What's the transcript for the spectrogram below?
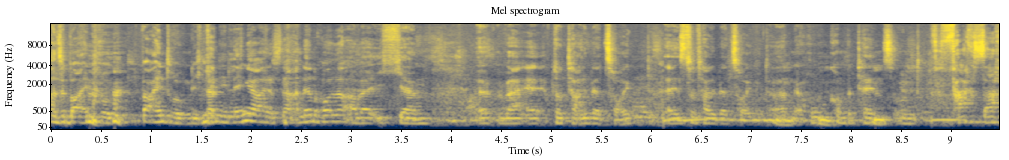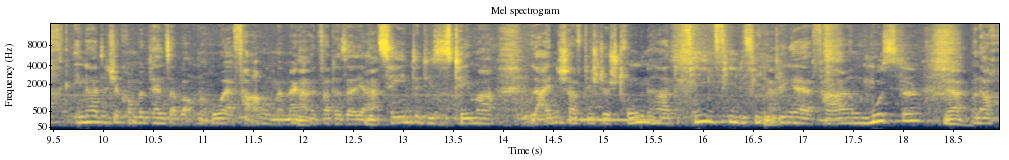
also beeindruckend. beeindruckend. Ich kenne ihn länger als in einer anderen Rolle, aber ich ähm, äh, war äh, total überzeugt. Er ist total überzeugend. Ähm, eine hohe Kompetenz und Fachsach, inhaltliche Kompetenz, aber auch eine hohe Erfahrung. Man merkt ja. einfach, dass er Jahrzehnte dieses Thema leidenschaftlich durchdrungen hat, viel, viel, viele ja. Dinge erfahren musste ja. und auch,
